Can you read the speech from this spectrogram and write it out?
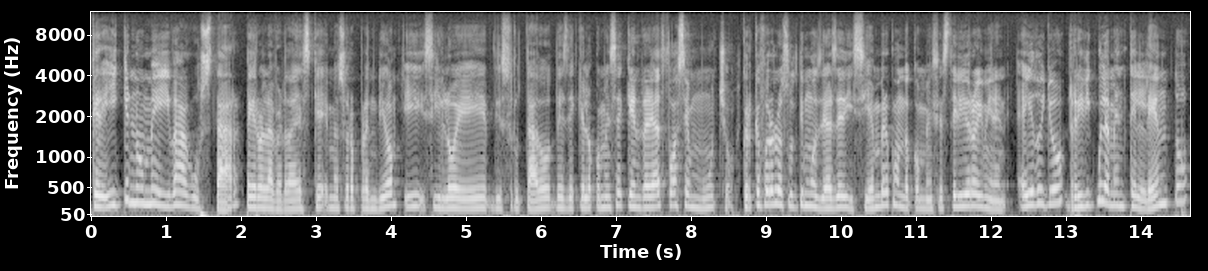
Creí que no me iba a gustar, pero la verdad es que me sorprendió y sí lo he disfrutado desde que lo comencé, que en realidad fue hace mucho. Creo que fueron los últimos días de diciembre cuando comencé este libro y miren, he ido yo ridículamente lento,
